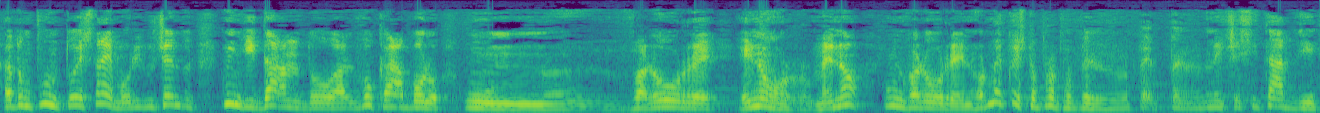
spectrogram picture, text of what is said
ad un punto estremo, quindi dando al vocabolo un valore enorme, no? Un valore enorme, questo proprio per, per, per necessità di,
